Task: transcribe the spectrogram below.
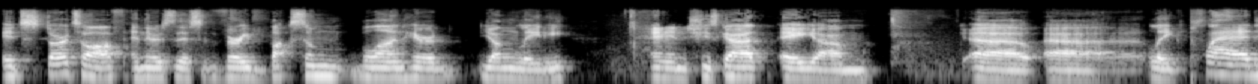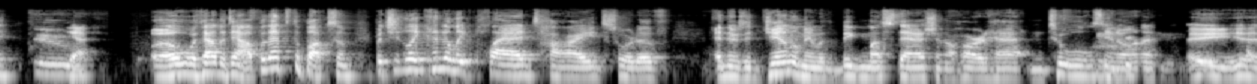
it starts off, and there's this very buxom, blonde haired young lady and she's got a um uh uh like plaid yeah oh without a doubt but that's the buxom but she like kind of like plaid tied sort of and there's a gentleman with a big mustache and a hard hat and tools you know mm-hmm. and, a, hey, yeah.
